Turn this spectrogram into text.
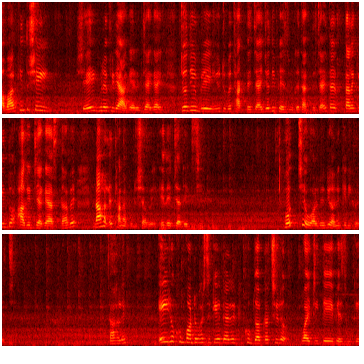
আবার কিন্তু সেই সেই ঘুরে ফিরে আগের জায়গায় যদি ইউটিউবে থাকতে চাই, যদি ফেসবুকে থাকতে চাই তাহলে কিন্তু আগের জায়গায় আসতে হবে। না হলে থানা পুলিশ হবে, এদের যা দেখছি। হচ্ছে অলরেডি অনেকেরই হয়েছে। তাহলে এই রকম কন্ট্রোভার্সি ক্রিয়েটারের খুব দরকার ছিল? ওয়াইটিতে ফেসবুকে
